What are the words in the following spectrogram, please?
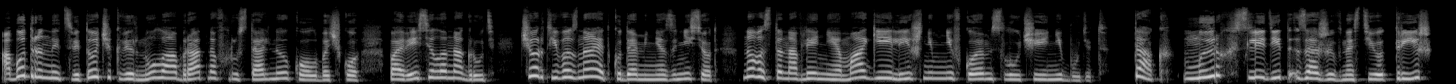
Ободранный цветочек вернула обратно в хрустальную колбочку, повесила на грудь. Черт его знает, куда меня занесет, но восстановление магии лишним ни в коем случае не будет. Так, Мырх следит за живностью, Триш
